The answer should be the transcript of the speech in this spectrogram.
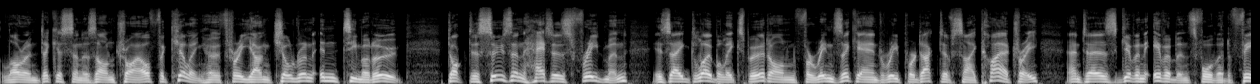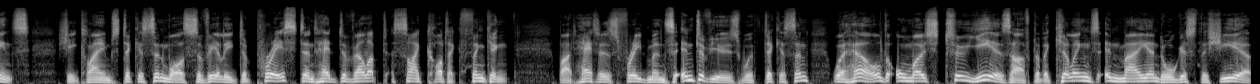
Lauren Dickason is on trial for killing her three young children in Timaru. Dr. Susan Hatters Friedman is a global expert on forensic and reproductive psychiatry and has given evidence for the defence. She claims Dickason was severely depressed and had developed psychotic thinking. But Hatters Friedman's interviews with Dickason were held almost two years after the killings in May and August this year.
